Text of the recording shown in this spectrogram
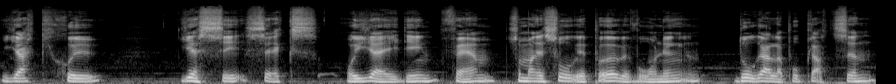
Jack 7, Jesse 6 och Jadin 5 som hade sovit på övervåningen dog alla på platsen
